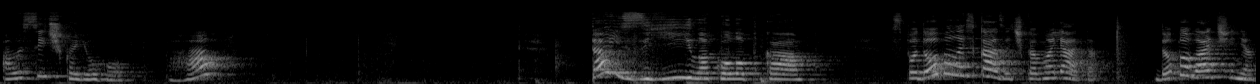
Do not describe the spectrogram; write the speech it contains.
а лисичка його гав та й з'їла колобка. Сподобалась казочка малята? До побачення!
